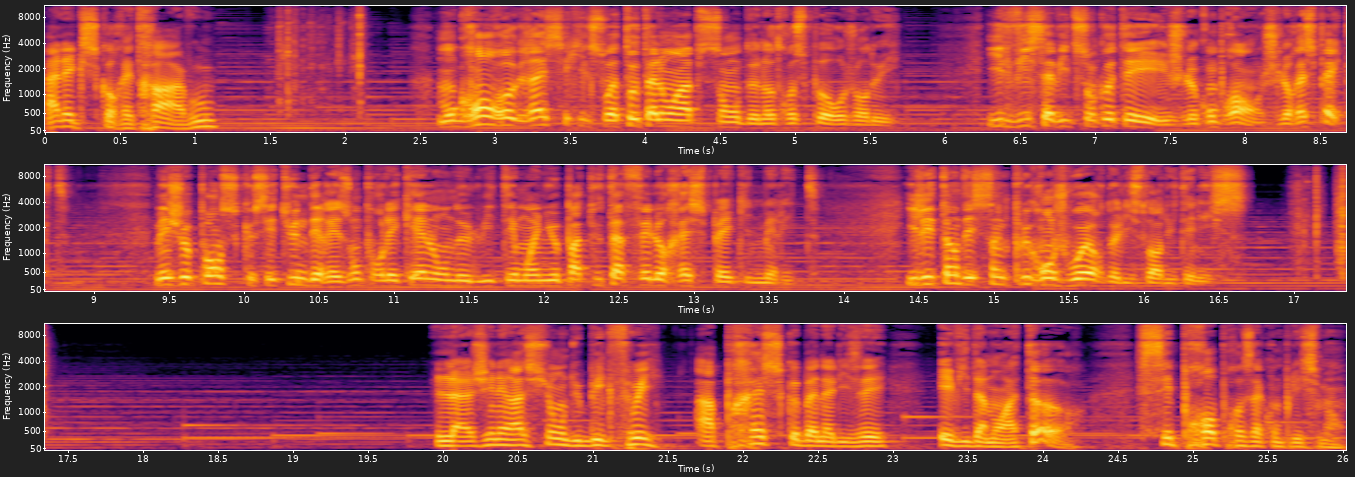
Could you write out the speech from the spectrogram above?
Alex Corretra avoue Mon grand regret, c'est qu'il soit totalement absent de notre sport aujourd'hui. Il vit sa vie de son côté, et je le comprends, je le respecte. Mais je pense que c'est une des raisons pour lesquelles on ne lui témoigne pas tout à fait le respect qu'il mérite. Il est un des cinq plus grands joueurs de l'histoire du tennis. La génération du Big Three a presque banalisé, évidemment à tort, ses propres accomplissements.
